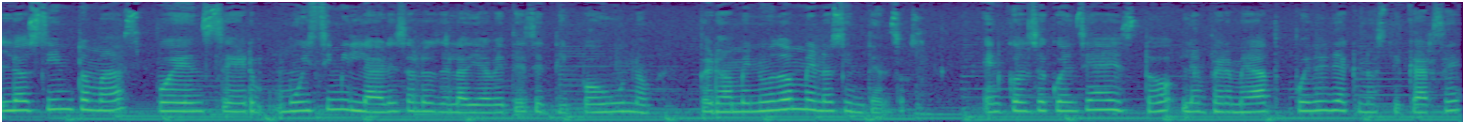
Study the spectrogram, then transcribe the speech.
Los síntomas pueden ser muy similares a los de la diabetes de tipo 1, pero a menudo menos intensos. En consecuencia de esto, la enfermedad puede diagnosticarse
